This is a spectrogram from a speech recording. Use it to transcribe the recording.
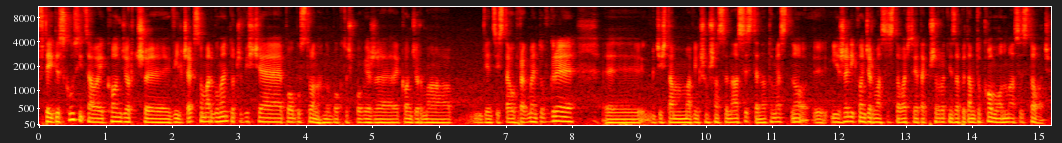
w tej dyskusji całej Kondzior czy Wilczek są argumenty oczywiście po obu stronach, no bo ktoś powie, że Kondzior ma więcej stałych fragmentów gry, yy, gdzieś tam ma większą szansę na asystę. Natomiast no, yy, jeżeli Kondzior ma asystować, to ja tak przewrotnie zapytam, to komu on ma asystować?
